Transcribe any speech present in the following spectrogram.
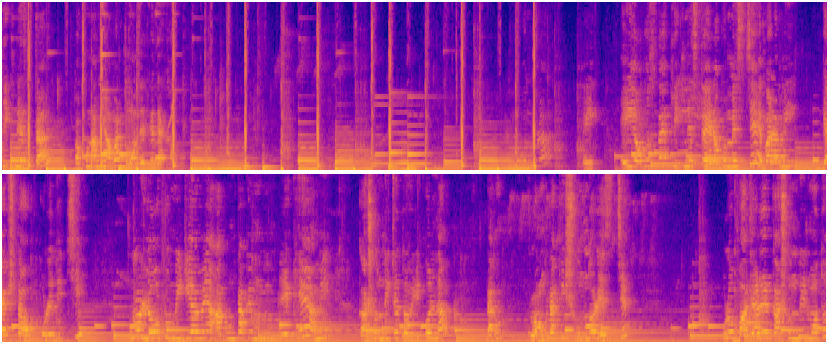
থিকনেসটা তখন আমি আবার তোমাদেরকে দেখাবো। এই অবস্থায় থিকনেসটা এরকম এসছে, এবার আমি গ্যাসটা অফ করে দিচ্ছি। পুরো লো টু মিডিয়ামে আগুনটাকে রেখে আমি কাসন্দিটা তৈরি করলাম। দেখো, রংটা কি সুন্দর এসছে। পুরো বাজারের কাসন্দির মতো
